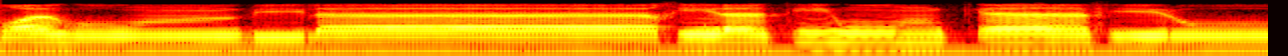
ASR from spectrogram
وَهُمْ بِالْآخِرَةِ هُمْ كَافِرُونَ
